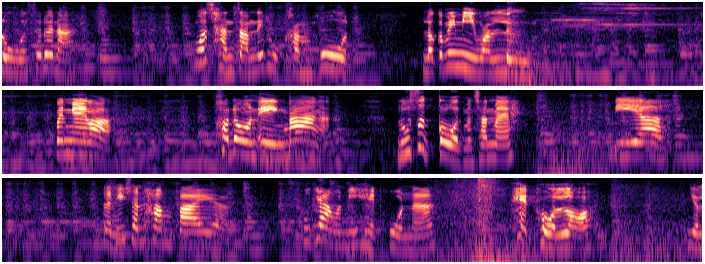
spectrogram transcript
รู้ไว้ซะด้วยนะ ว่าฉันจำได้ถูกคำพูด แล้วก็ไม่มีวันลืม เป็นไงล่ะ พอโดนเองบ้างอะรู้สึกโกรธเหมือนฉันไหม เบียร์แต่ที่ฉันทำไปอะ ทุกอย่างมันมีเหตุผลนะ เหตุผลเหรอ อย่า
